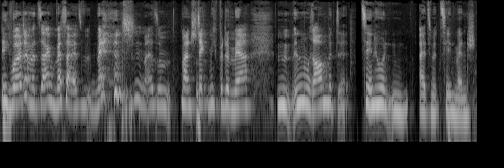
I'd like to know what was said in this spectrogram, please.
Ich wollte damit sagen, besser als mit Menschen. Also man steckt mich bitte mehr in einen Raum mit zehn Hunden als mit zehn Menschen.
